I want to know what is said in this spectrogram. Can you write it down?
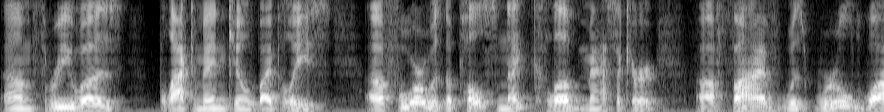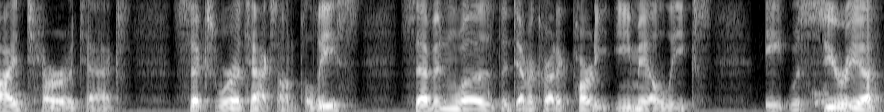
Um, three was black men killed by police. Uh, four was the Pulse nightclub massacre. Uh, five was worldwide terror attacks. Six were attacks on police. Seven was the Democratic Party email leaks eight was Syria,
